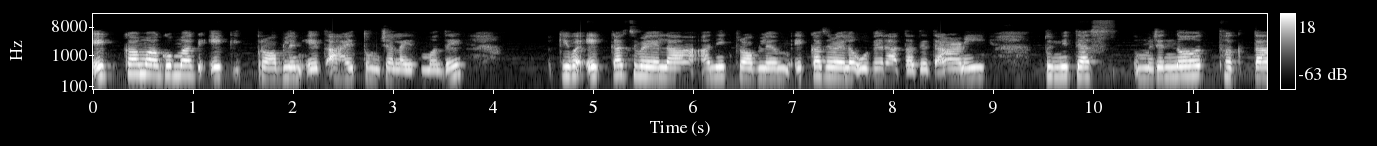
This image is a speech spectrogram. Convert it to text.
एका मागोमाग एक प्रॉब्लेम येत आहेत तुमच्या लाईफमध्ये किंवा एकाच वेळेला अनेक प्रॉब्लेम एकाच वेळेला उभे राहतात आणि तुम्ही त्या म्हणजे न थकता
